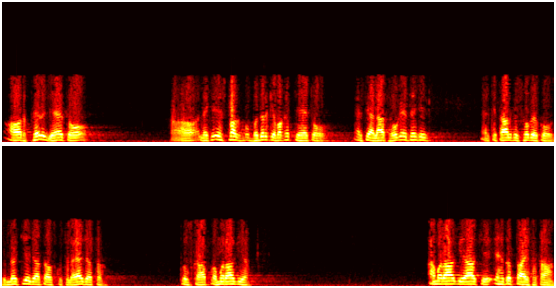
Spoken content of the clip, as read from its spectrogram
اور پھر جو ہے تو لیکن اس وقت بدر کے وقت جو ہے تو ایسے حالات ہو گئے تھے کہ کتال کے شعبے کو زندہ کیا جاتا، اس کو چلایا جاتا، تو اس کا آپ کو امر آ گیا۔ امر آ گیا کہ احدت طائے فتان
